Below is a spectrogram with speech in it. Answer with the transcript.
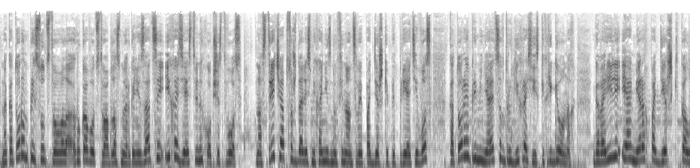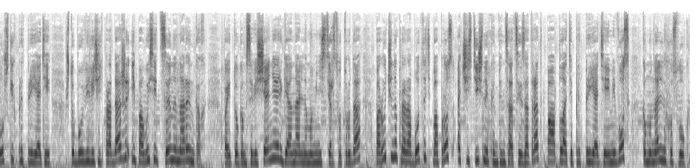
на котором присутствовало руководство областной организации и хозяйственных обществ ВОЗ. На встрече обсуждались механизмы финансовой поддержки предприятий ВОЗ, которые применяются в других российских регионах. Говорили и о мерах поддержки калужских предприятий, чтобы увеличить продажи и повысить цены на рынках. По итогам итогам совещания региональному министерству труда поручено проработать вопрос о частичной компенсации затрат по оплате предприятиями ВОЗ коммунальных услуг,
